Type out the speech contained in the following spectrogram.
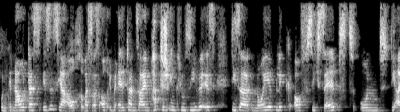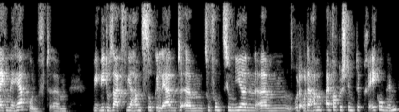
Und genau das ist es ja auch, was, was auch im Elternsein praktisch inklusive ist, dieser neue Blick auf sich selbst und die eigene Herkunft. Ähm, wie, wie, du sagst, wir haben es so gelernt ähm, zu funktionieren ähm, oder, oder haben einfach bestimmte Prägungen,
